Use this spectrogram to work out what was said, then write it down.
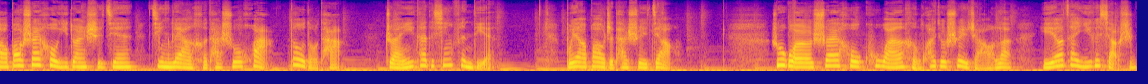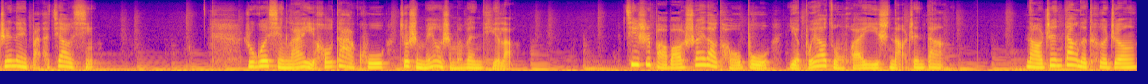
宝宝摔后一段时间，尽量和他说话，逗逗他，转移他的兴奋点，不要抱着他睡觉。如果摔后哭完很快就睡着了，也要在一个小时之内把他叫醒。如果醒来以后大哭，就是没有什么问题了。即使宝宝摔到头部，也不要总怀疑是脑震荡。脑震荡的特征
